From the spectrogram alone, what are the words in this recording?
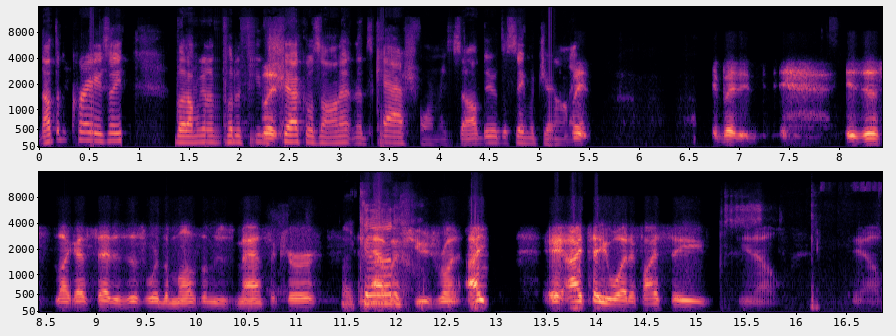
Nothing crazy, but I'm gonna put a few but, shekels on it, and it's cash for me. So I'll do the same with Johnny. But, but is this like I said? Is this where the Muslims just massacre and have a huge run? I I tell you what, if I see you know, you know,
